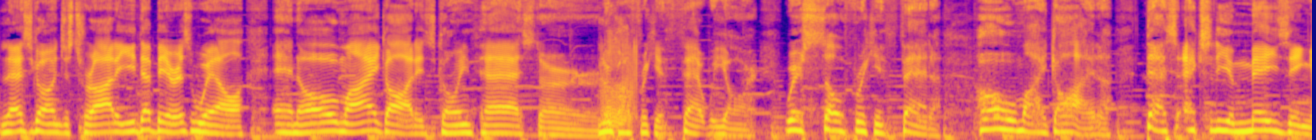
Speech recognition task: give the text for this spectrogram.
Let's go and just try to eat that beer as well. And oh my god, it's going faster. Look how freaking fat we are. We're so freaking fat. Oh my god, that's actually amazing.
